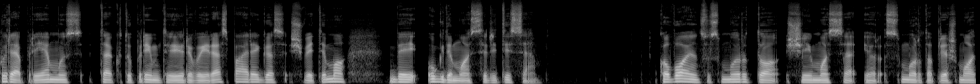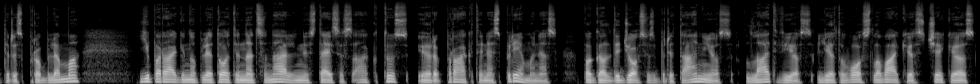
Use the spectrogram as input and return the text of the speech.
kurią prieimus tektų priimti ir įvairias pareigas švietimo bei ugdymo srityse. Kovojant su smurto šeimose ir smurto prieš moteris problema, Ji paragino plėtoti nacionalinius teisės aktus ir praktinės priemonės pagal Didžiosios Britanijos, Latvijos, Lietuvos, Slovakijos, Čekijos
